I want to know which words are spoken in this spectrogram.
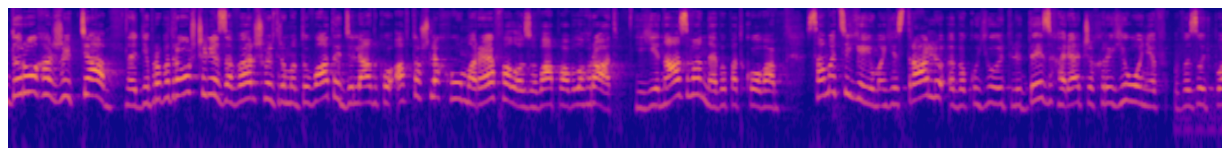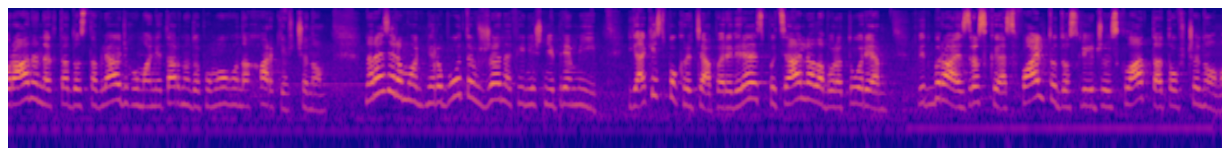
Дорога життя на Дніпропетровщині завершують ремонтувати ділянку автошляху Марефа Лозова Павлоград. Її назва не випадкова. Саме цією магістраллю евакуюють людей з гарячих регіонів, везуть поранених та доставляють гуманітарну допомогу на Харківщину. Наразі ремонтні роботи вже на фінішній прямій. Якість покриття перевіряє спеціальна лабораторія. Відбирає зразки асфальту, досліджує склад та товщину.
